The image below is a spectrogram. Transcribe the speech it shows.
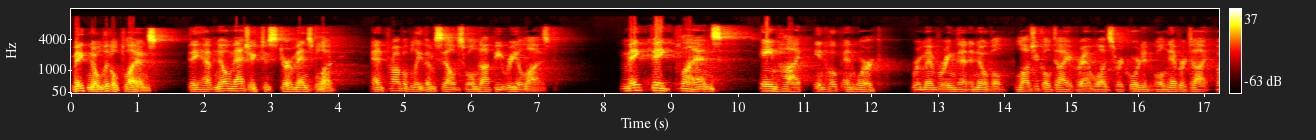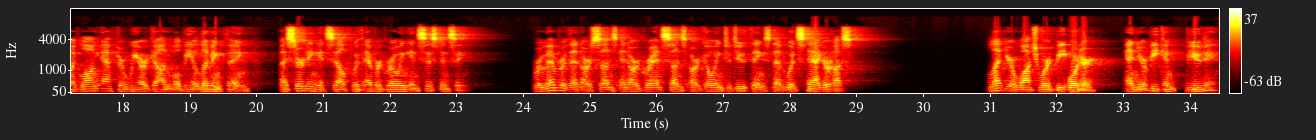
Make no little plans, they have no magic to stir men's blood, and probably themselves will not be realized. Make big plans, aim high, in hope and work, remembering that a noble, logical diagram once recorded will never die, but long after we are gone will be a living thing, asserting itself with ever-growing insistency. Remember that our sons and our grandsons are going to do things that would stagger us. Let your watchword be order, and your beacon, beauty.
